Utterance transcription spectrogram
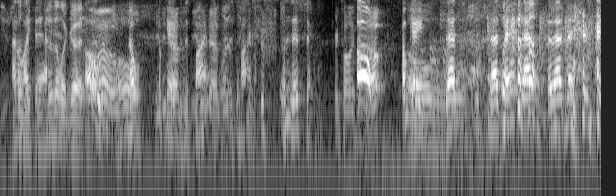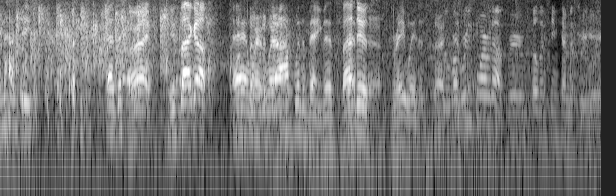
used I don't as like that. Doesn't look good. Oh, Oh, no. easy Okay, is it, it fine? does Is it. it fine? What is this thing? We're totally Oh, okay. Oh. That that may that that may or may not be. All right, he's back up. Hey, step we're, at a we're time. off with a bang. That's, Bad that's dudes. a great way to start. We're, we're just warming up. We're building team chemistry here.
